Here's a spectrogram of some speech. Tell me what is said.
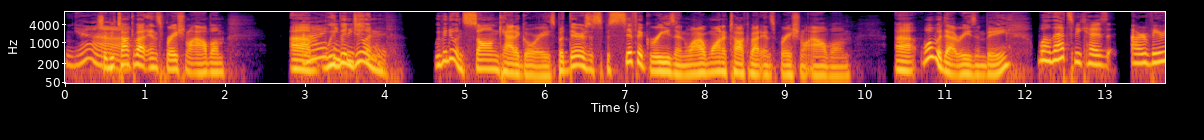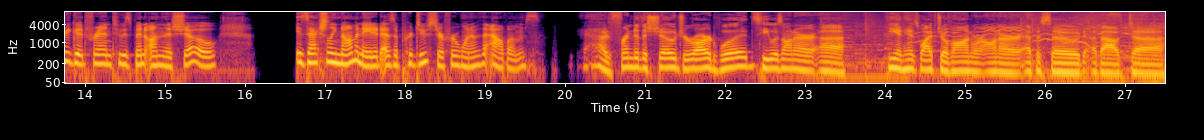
yeah. Should we talk about inspirational album? Um, we've been we doing should. We've been doing song categories, but there's a specific reason why I want to talk about inspirational album. Uh, what would that reason be? Well, that's because our very good friend who has been on this show is actually nominated as a producer for one of the albums. Yeah, a friend of the show, Gerard Woods. He was on our. Uh, he and his wife Jovan were on our episode about uh,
